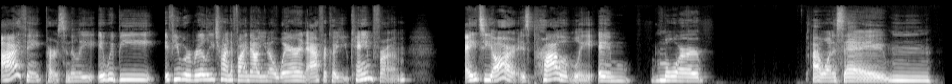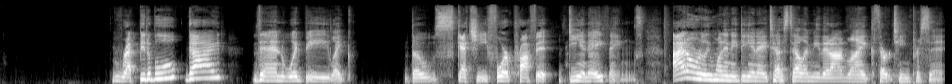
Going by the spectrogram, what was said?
I think personally, it would be if you were really trying to find out, you know, where in Africa you came from, ATR is probably a more, I want to say, mm, reputable guide than would be like those sketchy for profit DNA things. I don't really want any DNA test telling me that I'm like 13%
